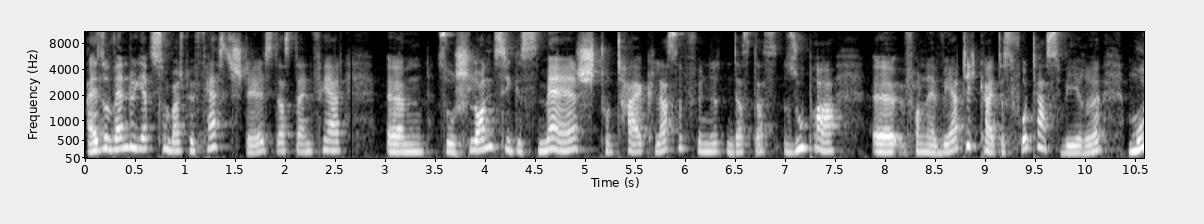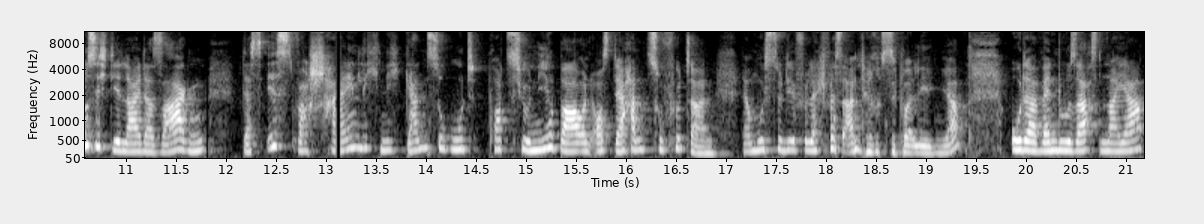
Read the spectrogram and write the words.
Also wenn du jetzt zum Beispiel feststellst, dass dein Pferd ähm, so schlonziges Smash total klasse findet und dass das super äh, von der Wertigkeit des Futters wäre, muss ich dir leider sagen, das ist wahrscheinlich nicht ganz so gut portionierbar und aus der Hand zu füttern. Da musst du dir vielleicht was anderes überlegen, ja? Oder wenn du sagst, naja,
